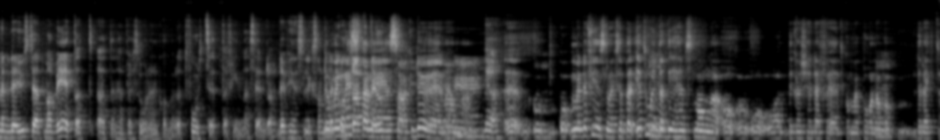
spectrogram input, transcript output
men det är just det att man vet att, att den här personen kommer att fortsätta finnas ändå. Det finns liksom Jo, det där men nästan är en sak, dö är en annan. Mm. Ja. Eh, och, och, men det finns nog exempel. Jag tror inte Mm. att det är hemskt många och, och, och, det kanske är därför jag inte kommer på något Mm. direkt.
